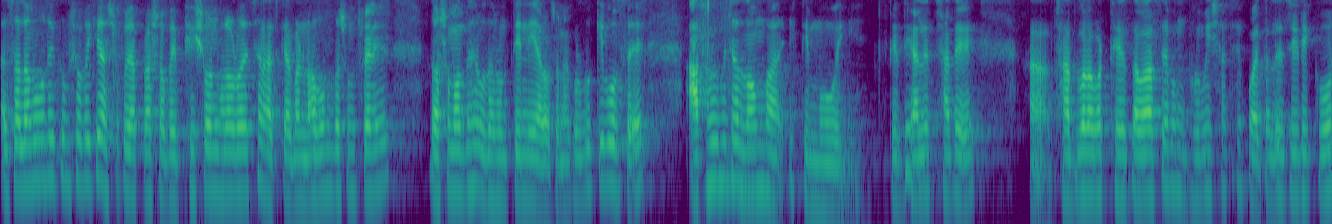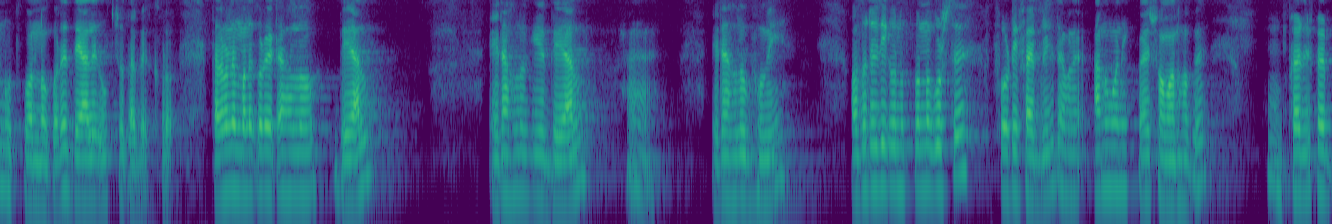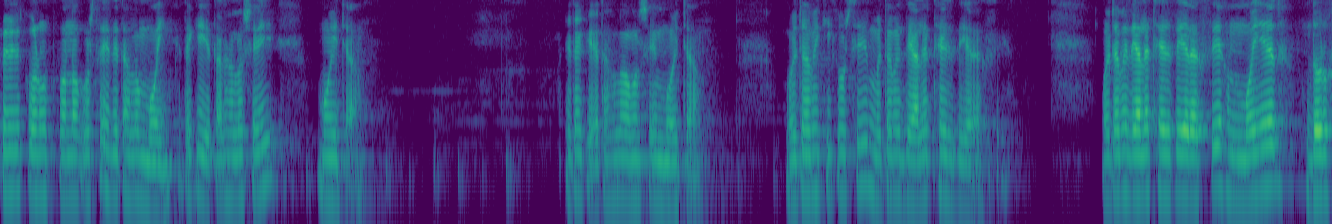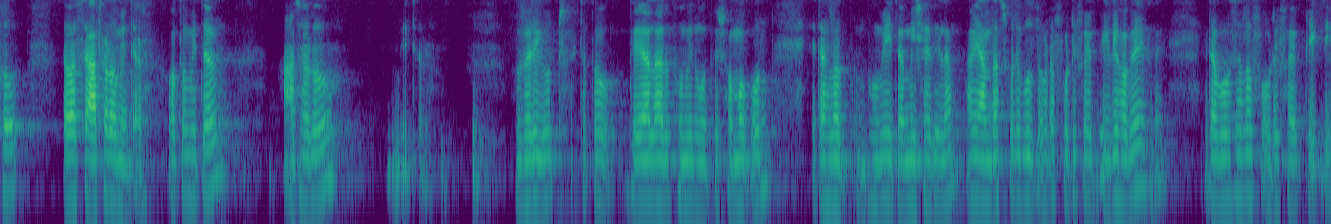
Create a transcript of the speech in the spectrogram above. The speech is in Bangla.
আসসালামু আলাইকুম সবাইকে। আশা করি আপনারা সবাই ভীষণ ভালো রয়েছেন। আজকে আমরা নবম, দশম শ্রেণির দশম অধ্যায়ের উদাহরণ তিন নিয়ে আলোচনা করব। কি বলছে? আঠারো মিটার লম্বা একটি মই, একটি দেয়ালের ছাদে ছাদ বরাবর ঠেস দেওয়া আছে এবং ভূমির সাথে পঁয়তাল্লিশ ডিগ্রি কোণ উৎপন্ন করে দেয়ালের উচ্চতা বের করো। তার মানে মনে করো এটা হলো দেয়াল, এটা হলো গিয়ে দেয়াল হ্যাঁ এটা হলো ভূমি। কত ডিগ্রি কোণ উৎপন্ন করছে? ফোরটি ফাইভ ডিগ্রি তার মানে আনুমানিক প্রায় সমান হবে। ফোরটি ফাইভ ডিগ্রি কোণ উৎপন্ন করছে, এই যেটা হলো মই, এটা কি? এটা হলো সেই মইটা। এটা কি? এটা হলো আমার সেই মইটা। মইটা আমি কি করছি? মইটা আমি দেয়ালে ঠেস দিয়ে রাখছি। মইটা আমি দেয়ালে ঠেস দিয়ে রাখছি। এখন মইয়ের দৈর্ঘ্য দেওয়া আছে আঠারো মিটার। কত মিটার? আঠারো মিটার। ভেরি গুড এটা তো দেয়াল আর ভূমির মধ্যে সমকোণ। এটা হলো ভূমি, এটা মিশাই দিলাম। আমি আন্দাজ করে বুঝলাম এটা ফোর্টি ফাইভ ডিগ্রি হবে এখানে। এটা বলছে হলো ফোর্টি ফাইভ ডিগ্রি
